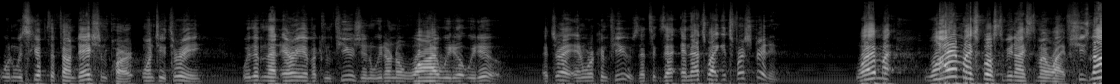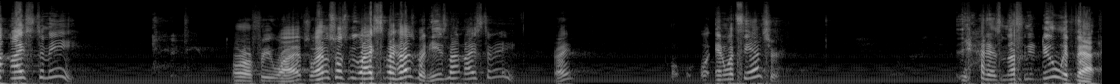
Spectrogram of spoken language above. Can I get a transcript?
when we skip the foundation part, one, two, three, we live in that area of a confusion. We don't know why we do what we do. That's right, and we're confused. That's exact, and that's why it gets frustrating. Why am I why am I supposed to be nice to my wife? She's not nice to me. Or for you wives, why am I supposed to be nice to my husband? He's not nice to me, right? And what's the answer? Yeah, it has nothing to do with that.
